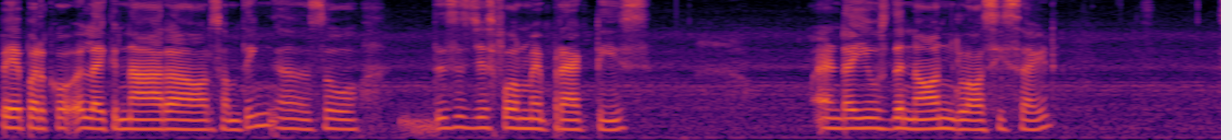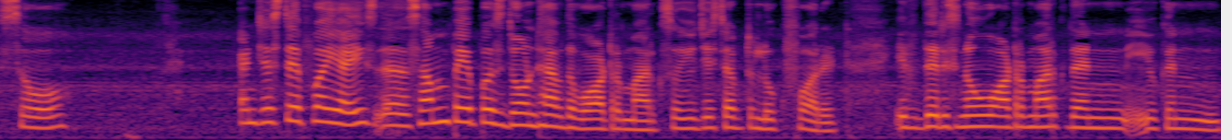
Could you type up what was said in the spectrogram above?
paper like Nara or something. Uh, so, this is just for my practice, and I use the non glossy side. So, and just FYI, uh, some papers don't have the watermark, so you just have to look for it. If there is no watermark, then you can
